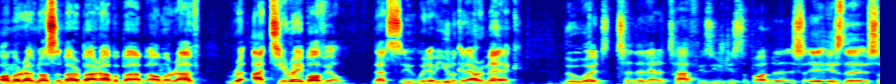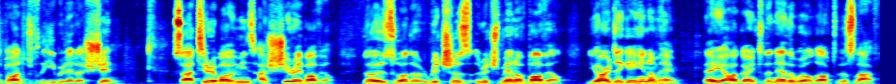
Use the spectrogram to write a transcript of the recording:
"Amar Rav Nasan Bar Bar Abba Amar Rav Atire Bavel." That's whenever you look at Aramaic, the word t- the letter Taf is usually supplanted is the supplanted for the Hebrew letter Shin. So Atire Bavel means Ashire Bavel. Those who are the riches, rich men of Bavel. Yarde Gehinam. They are going to the netherworld after this life.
